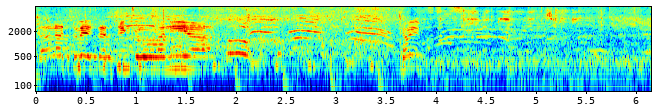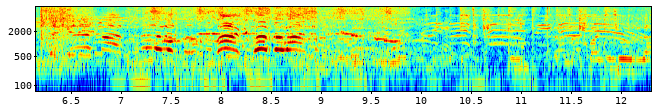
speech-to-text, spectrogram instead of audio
dall'atleta ciclomania Crema vai guarda avanti dalla fanciulla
